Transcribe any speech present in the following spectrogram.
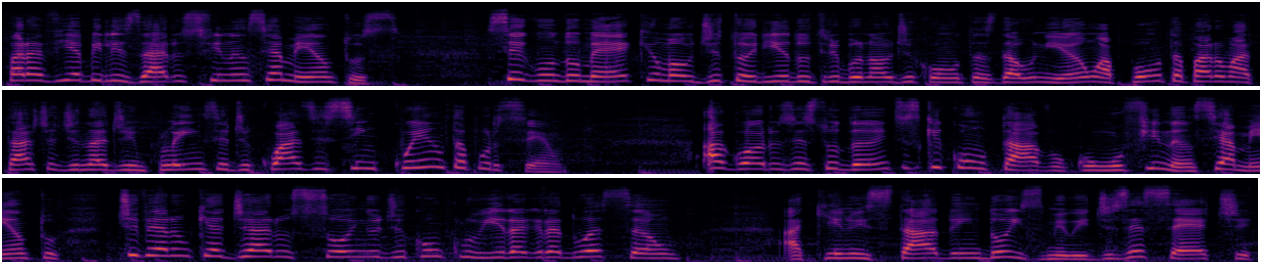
para viabilizar os financiamentos. Segundo o MEC, uma auditoria do Tribunal de Contas da União aponta para uma taxa de inadimplência de quase 50%. Agora, os estudantes que contavam com o financiamento tiveram que adiar o sonho de concluir a graduação. Aqui no estado, em 2017,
